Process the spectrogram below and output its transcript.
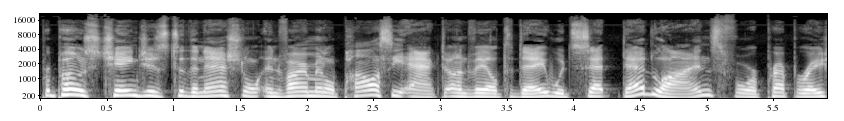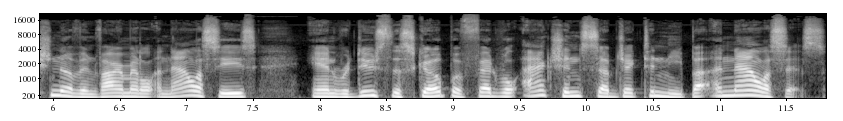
Proposed changes to the National Environmental Policy Act unveiled today would set deadlines for preparation of environmental analyses and reduce the scope of federal action subject to NEPA analysis.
